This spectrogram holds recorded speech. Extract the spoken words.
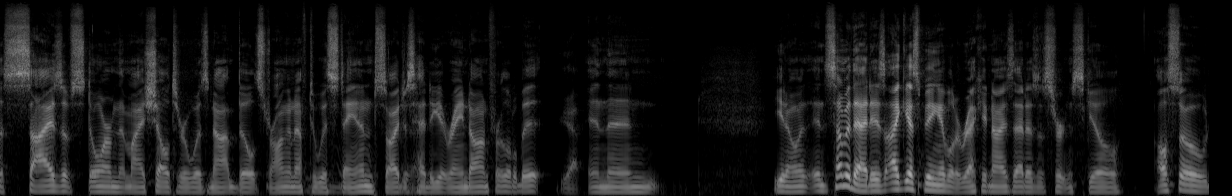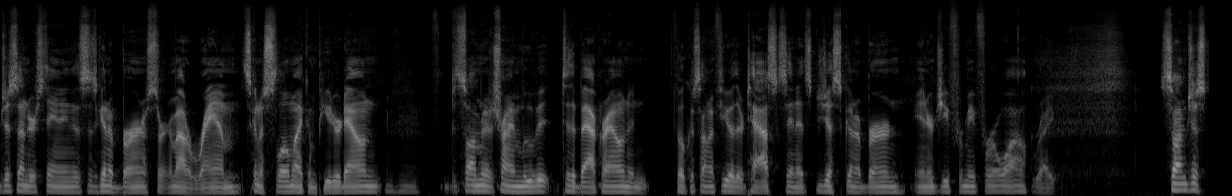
a size of storm that my shelter was not built strong enough to withstand. So I just had to get rained on for a little bit, Yeah. and then, you know, and, and some of that is I guess being able to recognize that as a certain skill. Also, just understanding this is going to burn a certain amount of RAM. It's going to slow my computer down, so I'm going to try and move it to the background and focus on a few other tasks, and it's just going to burn energy for me for a while. Right. So I'm just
